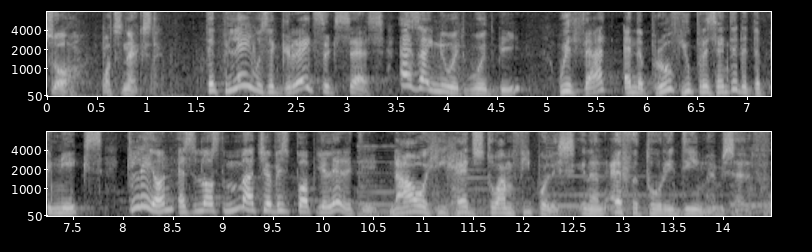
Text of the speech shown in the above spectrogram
So, what's next? The play was a great success, as I knew it would be. With that, and the proof you presented at the Pnyx, Cleon has lost much of his popularity. Now he heads to Amphipolis in an effort to redeem himself.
